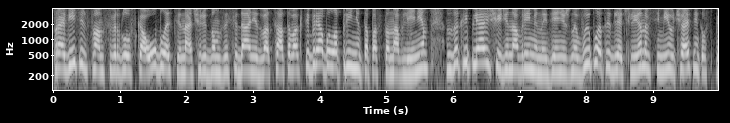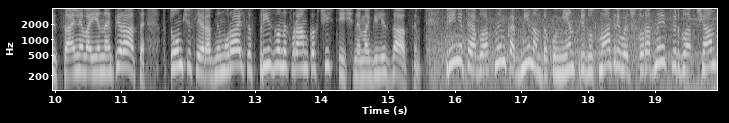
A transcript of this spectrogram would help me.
Правительством Свердловской области на очередном заседании 20 октября было принято постановление, закрепляющее единовременные денежные выплаты для членов семей участников специальной военной операции, в том числе родным уральцев, призванных в рамках частичной мобилизации. Принятый областным Кабмином документ предусматривает, что родные свердловчан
